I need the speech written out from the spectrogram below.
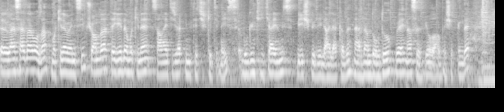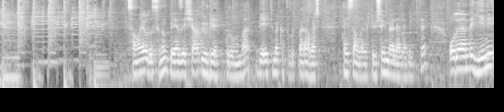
e, ben Serdar Bozan, makine mühendisiyim. Şu anda TGD Makine Sanayi Ticaret Limited şirketindeyiz. Bugünkü hikayemiz bir işbirliği ile alakalı. Nereden doğduğu ve nasıl yol aldığı şeklinde. Sanayi Odası'nın Beyaz Eşya Ürge grubunda bir eğitime katıldık beraber. Teslan'la birlikte, Hüseyin Beyler'le birlikte. O dönemde yeni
